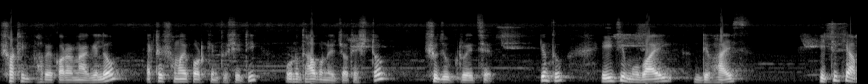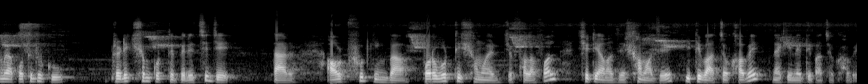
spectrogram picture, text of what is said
সঠিকভাবে করা না গেলেও একটা সময় পর কিন্তু সেটি অনুধাবনের যথেষ্ট সুযোগ রয়েছে। কিন্তু এই যে মোবাইল ডিভাইস এটিকে আমরা কতটুকু প্রেডিকশন করতে পেরেছি যে তার আউটপুট কিংবা পরবর্তী সময়ের যে ফলাফল, সেটি আমাদের সমাজে ইতিবাচক হবে নাকি নেতিবাচক হবে?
